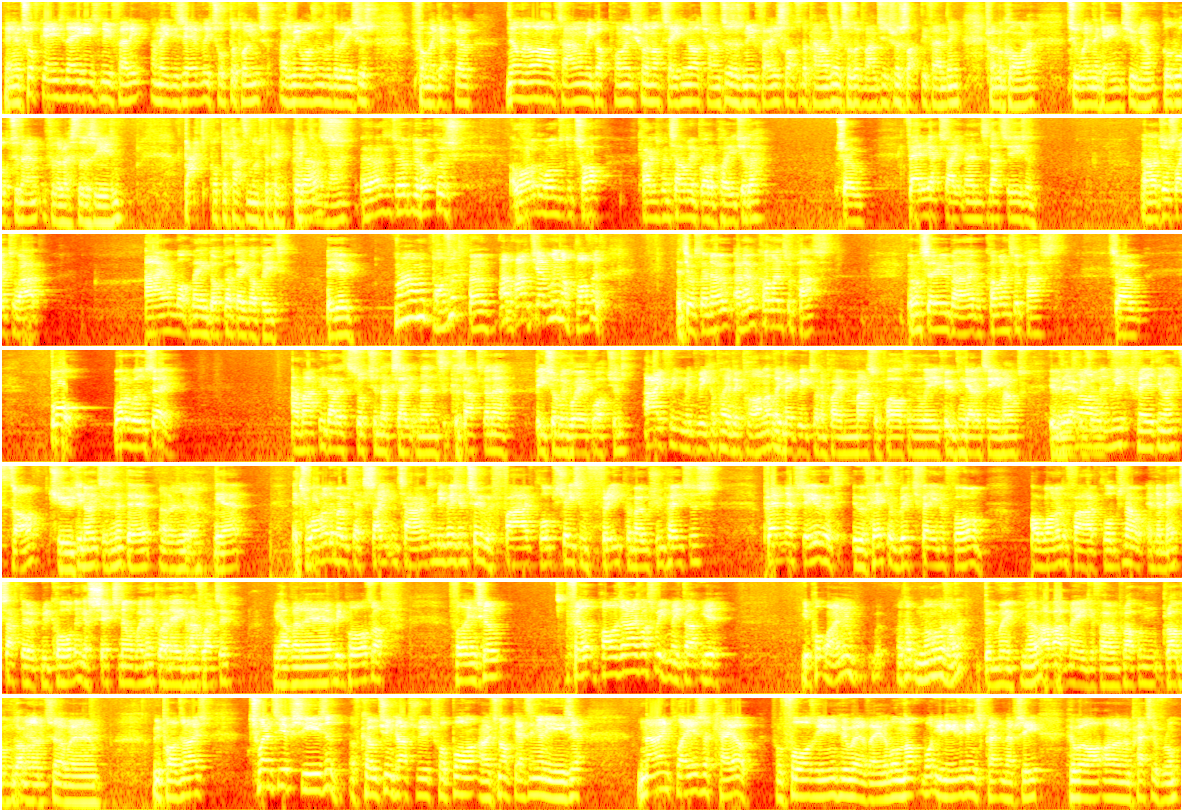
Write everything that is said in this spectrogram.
Um, tough games today against New Ferry, and they deservedly took the points as we wasn't at the races from the get go. Nil nil at half time, and we got punished for not taking our chances as New Ferry slotted a penalty and took advantage from slack defending from a corner to win the game 2 0. Good luck to them for the rest of the season. That's put the cat amongst the pick. It has. It has. It's opened it up because a lot of the ones at the top, Kaga's been telling me have got to play each other. So, very exciting end to that season. And I'd just like to add, I am not made up that they got beat. Are you? No, I'm not bothered. Oh, I'm, I'm generally not bothered. it's just I know I know comments were passed. Don't say who by, but comments were passed. So, but what I will say, I'm happy that it's such an exciting end because that's gonna be something worth watching. I think midweek will play a big part. Like midweek's going to play a massive part in the league. Who can get a team out? Who can get results? midweek, Thursday night, it's all. Tuesday night, isn't it? There, Oh, is it, yeah. yeah. It's one of the most exciting times in Division Two, with five clubs chasing three promotion paces. Prenton FC, who have- hit a rich vein of form, are one of the five clubs now in the mix after recording a 6 0 win at Glenhaven Athletic. You have a uh, report off Phil Phil apologised last week, mate, that you you put one in. I don't know, was on it? Didn't we? No. I've had major phone problem, problems on Yeah, it. so um, we apologise. 20th season of coaching grassroots football, and it's not getting any easier. Nine players are KO from 14 who were available, not what you need against Prenton FC, who are on an impressive run.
